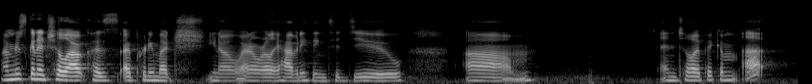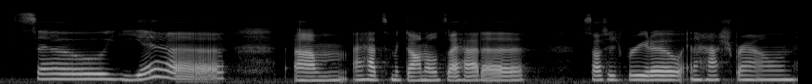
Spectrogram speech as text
I'm just going to chill out because I pretty much, you know, I don't really have anything to do um, until I pick him up. So yeah. Um, I had some McDonald's. I had a sausage burrito and a hash brown.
